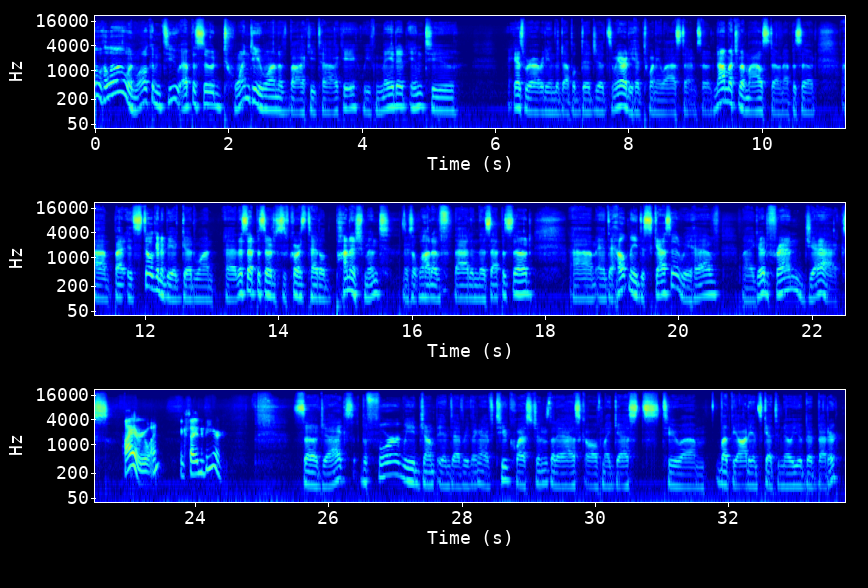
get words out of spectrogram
Hello, hello, and welcome to episode 21 of Baki Talki. We've made it into, I guess we're already in the double digits, and we already hit 20 last time, so not much of a milestone episode, um, but it's still going to be a good one. Uh, this episode is, of course, titled Punishment. There's a lot of that in this episode. Um, and to help me discuss it, we have my good friend Jax. Hi, everyone. Excited to be here. So, Jax, before we jump into everything, I have two questions that I ask all of my guests to um, let the audience get to know you a bit better.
